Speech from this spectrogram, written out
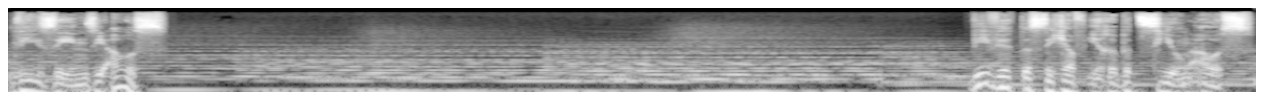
Wie sehen Sie aus? Wie wirkt es sich auf Ihre Beziehung aus?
